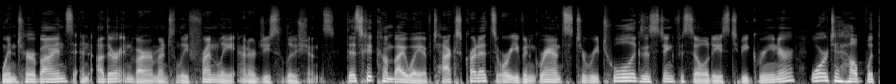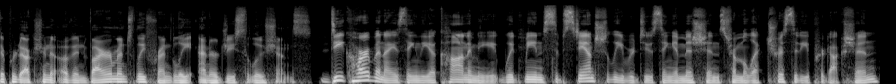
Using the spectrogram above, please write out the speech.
wind turbines, and other environmentally friendly energy solutions. This could come by way of tax credits or even grants to retool existing facilities to be greener or to help with the production of environmentally friendly energy solutions. Decarbonizing the economy would mean substantially reducing emissions from electricity production,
